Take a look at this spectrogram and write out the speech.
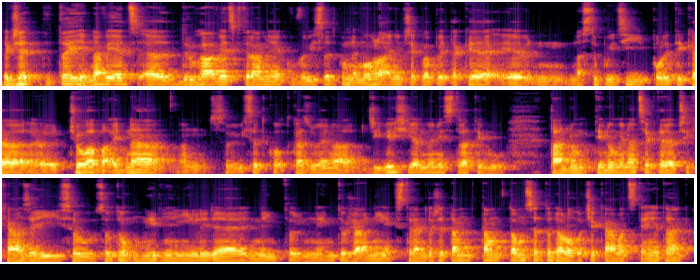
Takže to je jedna věc. Druhá věc, která mě jako ve výsledku nemohla ani překvapit, tak je, je nastupující politika eh, Joea Bidena. On se ve výsledku odkazuje na dřívější administrativu. Ta, ty nominace, které přicházejí, jsou, jsou to umírnění lidé, není to, není to žádný extrém, takže tam, tam, tam se to dalo očekávat stejně tak.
